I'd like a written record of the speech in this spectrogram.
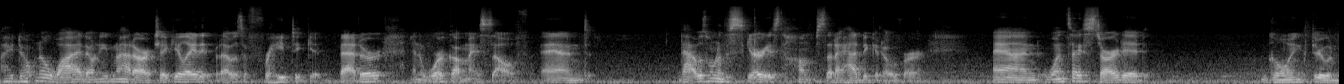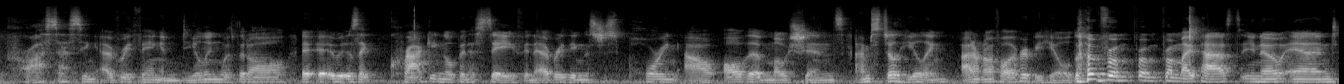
I don't know why, I don't even know how to articulate it, but I was afraid to get better and work on myself. And that was one of the scariest humps that I had to get over. And once I started going through and processing everything and dealing with it all. It, it, was like cracking open a safe and everything was just pouring out all the emotions. I'm still healing. I don't know if I'll ever be healed from, from, from my past, you know, and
